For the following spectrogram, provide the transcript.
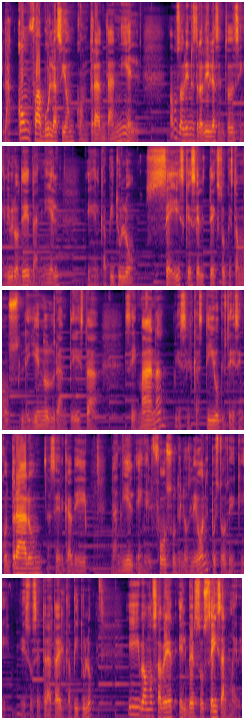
La confabulación contra Daniel. Vamos a abrir nuestras Biblias entonces en el libro de Daniel, en el capítulo 6, que es el texto que estamos leyendo durante esta semana. Es el castigo que ustedes encontraron acerca de Daniel en el foso de los leones, puesto de que eso se trata del capítulo. Y vamos a ver el verso 6 al 9,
